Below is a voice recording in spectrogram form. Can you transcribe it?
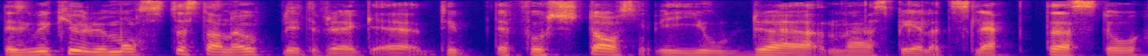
Det ska bli kul, vi måste stanna upp lite Fredrik. Eh, typ det första avsnitt vi gjorde när spelet släpptes då,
